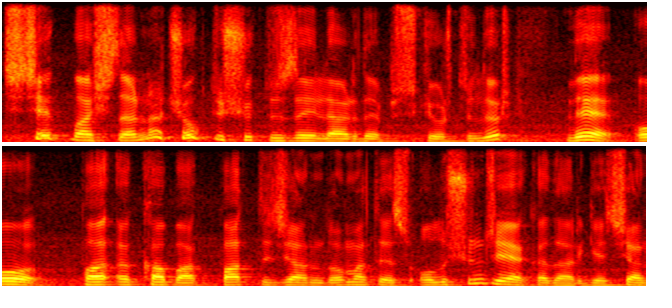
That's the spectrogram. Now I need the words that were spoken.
çiçek başlarına çok düşük düzeylerde püskürtülür ve o kabak, patlıcan, domates oluşuncaya kadar geçen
